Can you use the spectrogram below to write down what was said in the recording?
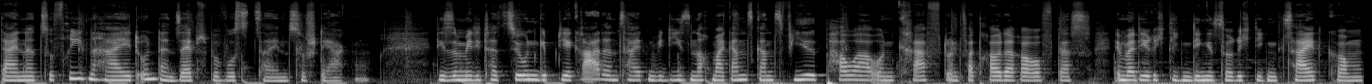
deine Zufriedenheit und dein Selbstbewusstsein zu stärken. Diese Meditation gibt dir gerade in Zeiten wie diesen nochmal ganz, ganz viel Power und Kraft und vertraue darauf, dass immer die richtigen Dinge zur richtigen Zeit kommen.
